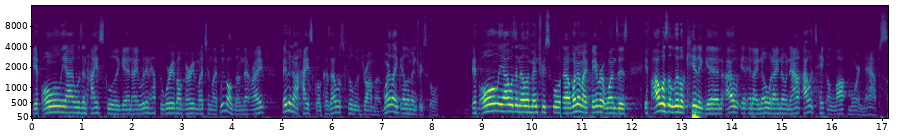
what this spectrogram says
If only I was in high school again, I wouldn't have to worry about very much in life. We've all done that, right? Maybe not high school, because that was filled with drama. More like elementary school. If only I was in elementary school now. One of my favorite ones is if I was a little kid again, I, and I know what I know now, I would take a lot more naps.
